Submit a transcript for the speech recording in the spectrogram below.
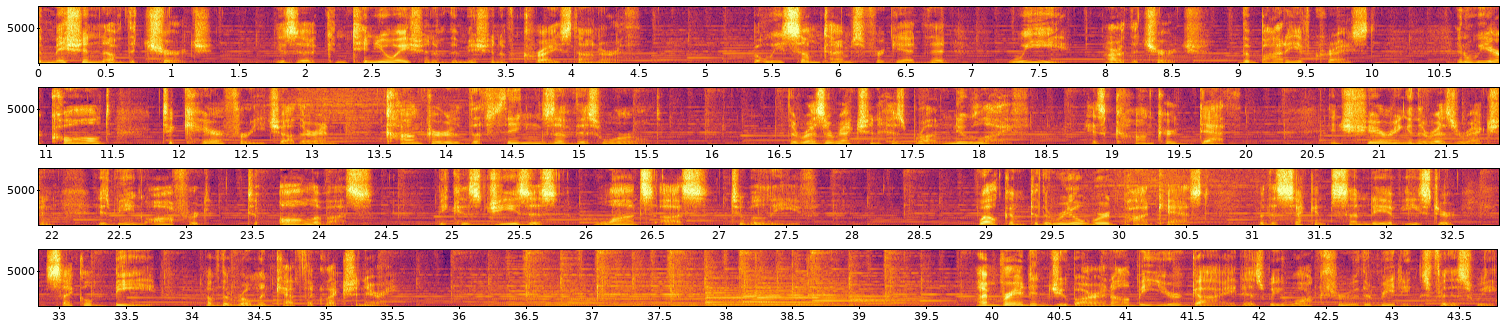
The mission of the church is a continuation of the mission of Christ on earth. But we sometimes forget that we are the church, the body of Christ, and we are called to care for each other and conquer the things of this world. The resurrection has brought new life, has conquered death, and sharing in the resurrection is being offered to all of us because Jesus wants us to believe. Welcome to the Real Word Podcast for the second Sunday of Easter, Cycle B of the Roman Catholic Lectionary. I'm Brandon Jubar, and I'll be your guide as we walk through the readings for this week.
